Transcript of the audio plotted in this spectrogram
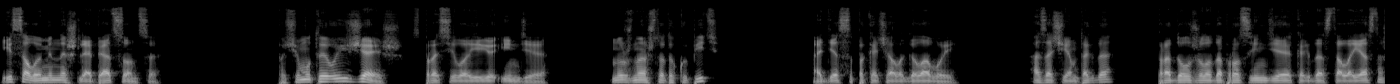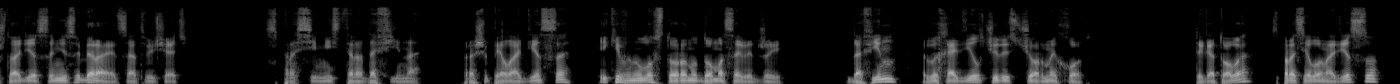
и соломенной шляпе от солнца. «Почему ты уезжаешь?» — спросила ее Индия. «Нужно что-то купить?» Одесса покачала головой. «А зачем тогда?» — продолжила допрос Индия, когда стало ясно, что Одесса не собирается отвечать. «Спроси мистера Дофина», — прошипела Одесса и кивнула в сторону дома Сэвиджей. Дофин выходил через черный ход. «Ты готова?» — спросил он Одессу,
